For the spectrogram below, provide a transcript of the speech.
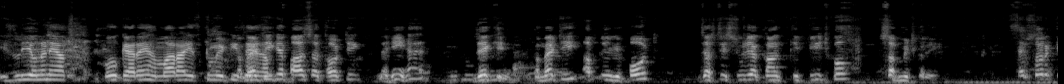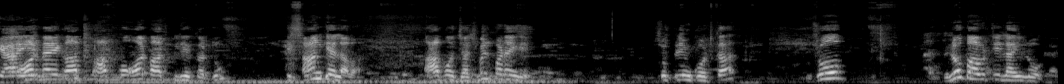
इसलिए उन्होंने आप वो कह रहे हैं हमारा इस कमेटी से कमेटी के पास अथॉरिटी नहीं है। लेकिन कमेटी अपनी रिपोर्ट जस्टिस सूर्यकांत की पीठ को सबमिट करेगी। सर सर क्या और मैं एक आप, आपको और बात क्लियर कर दूँ। किसान के अलावा आप वो जजमेंट पढ़ेंगे सुप्रीम कोर्ट का जो बिलो पावर्टी लाइन लोग हैं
